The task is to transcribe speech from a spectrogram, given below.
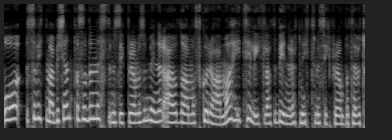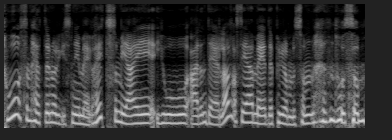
Og så vidt meg bekjent, altså det neste musikkprogrammet som begynner, er jo da Maskorama, i tillegg til at det begynner et nytt musikkprogram på TV2 som heter Norges nye megahit, som jeg jo er en del av. Altså jeg er med i det programmet som noe som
